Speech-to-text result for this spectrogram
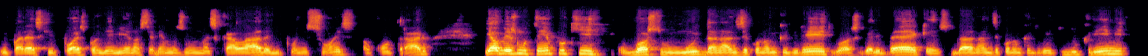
Me parece que pós-pandemia nós teremos uma escalada de punições, ao contrário. E ao mesmo tempo que eu gosto muito da análise econômica do direito, gosto de Gary Becker, estudar análise econômica do direito do crime.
